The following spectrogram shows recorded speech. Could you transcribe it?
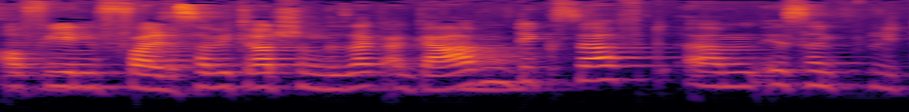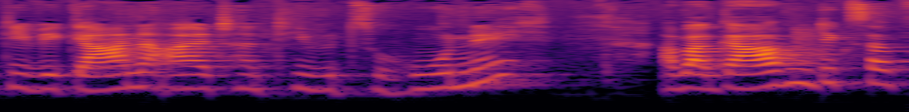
Auf jeden Fall, das habe ich gerade schon gesagt. Agavendicksaft ähm, ist natürlich die vegane Alternative zu Honig. Aber Agavendicksaft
